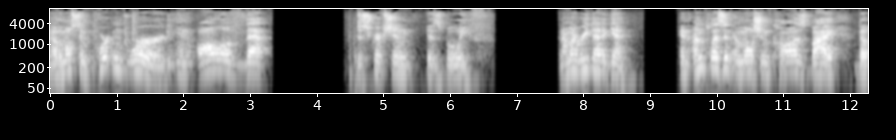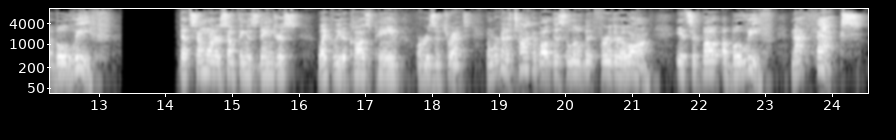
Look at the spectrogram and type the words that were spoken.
Now, the most important word in all of that description is belief. And I'm going to read that again. An unpleasant emotion caused by the belief that someone or something is dangerous, likely to cause pain, or is a threat. And we're going to talk about this a little bit further along. It's about a belief, not facts,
